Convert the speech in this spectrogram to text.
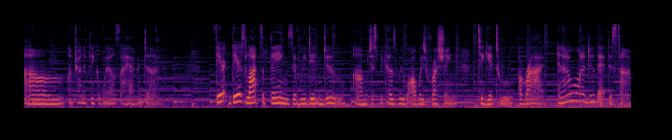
Um, I'm trying to think of what else I haven't done. There, there's lots of things that we didn't do um, just because we were always rushing to get to a ride, and I don't want to do that this time.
